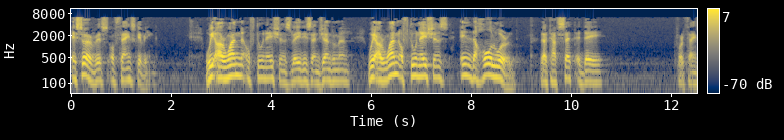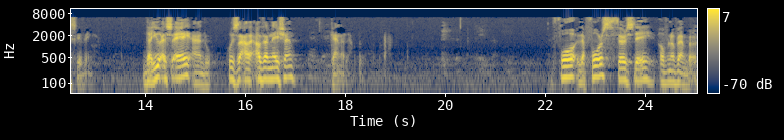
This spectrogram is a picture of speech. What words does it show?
a service of Thanksgiving. We are one of two nations, ladies and gentlemen. We are one of two nations in the whole world that have set a day for Thanksgiving. The USA and Who's the other nation? Canada. For the fourth Thursday of November,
